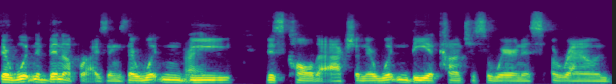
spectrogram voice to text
there wouldn't have been uprisings. There wouldn't right. be this call to action. There wouldn't be a conscious awareness around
